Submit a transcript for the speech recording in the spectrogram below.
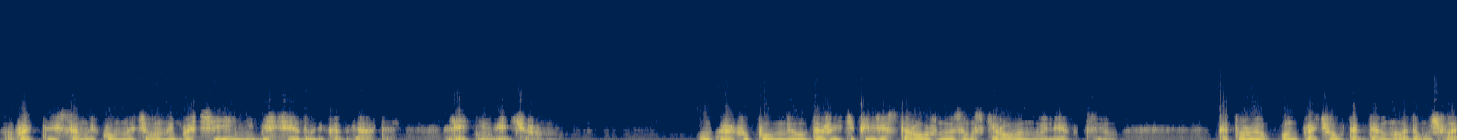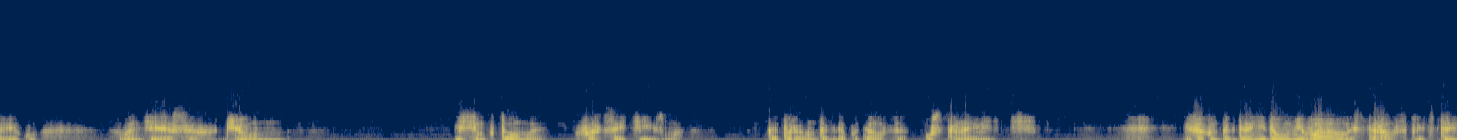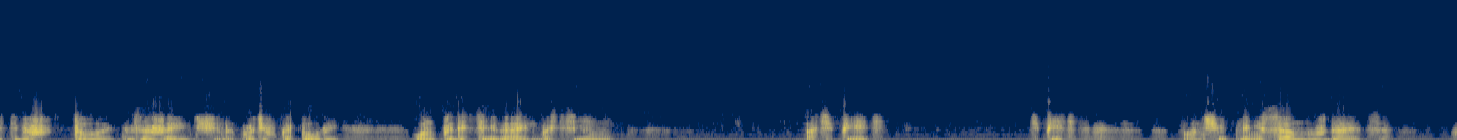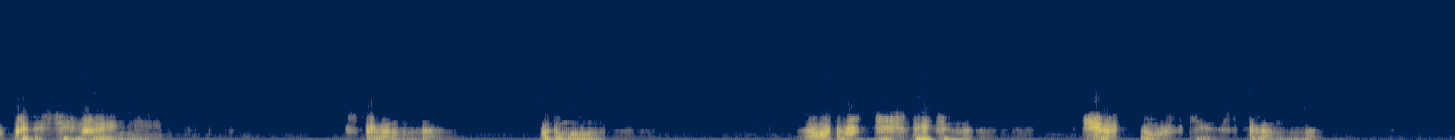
В этой самой комнате он и Бассини беседовали когда-то, летним вечером. Он хорошо помнил даже и теперь осторожную замаскированную лекцию, которую он прочел тогда молодому человеку в интересах Джун и симптомы форцетизма, которые он тогда пытался установить. И как он тогда недоумевал и старался представить себе, что это за женщина, против которой он предостерегает Бассини. А теперь... Теперь он чуть ли не сам нуждается в предостережении. Странно, подумал он. А вот уж действительно чертовски странно.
